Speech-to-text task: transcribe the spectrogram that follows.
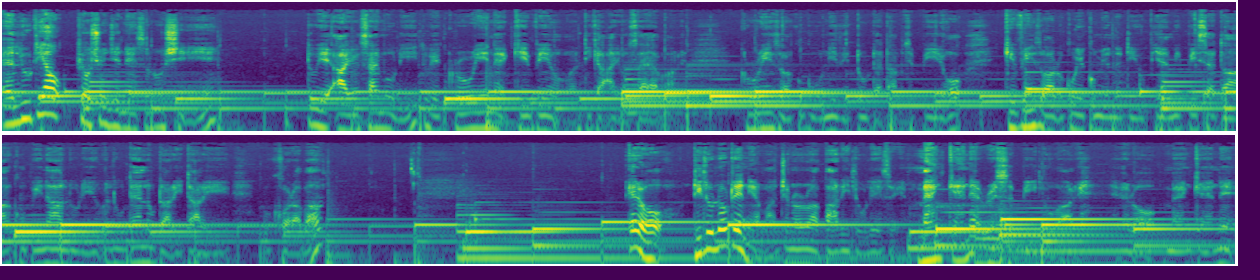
အဲလူတယောက်ပျော်ရွှင်ခြင်းနေဆိုလို့ရှိရင်သူ့ရဲ့အာရုံစိုက်မှုတွေသူ့ရဲ့ growing နဲ့ giving giving ဆိုတော့ကိုယ့်ရဲ့ community ကိုပြန်ပြီးပေးဆက်တာကိုပေးနာလူတွေကိုအလူတန်းလုပ်တာတွေဒါတွေကိုခေါ်တာပါအဲ့တော့ဒီလိုလုပ်တဲ့နေရာမှာကျွန်တော်တို့ကဘာတွေလုပ်လဲဆိုရင် mangan နဲ့ recipe လို့ပါတယ်အဲ့တော့ mangan နဲ့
